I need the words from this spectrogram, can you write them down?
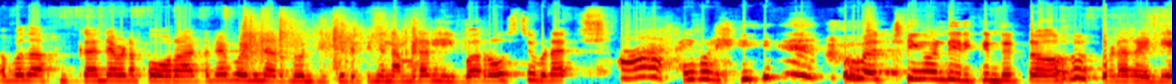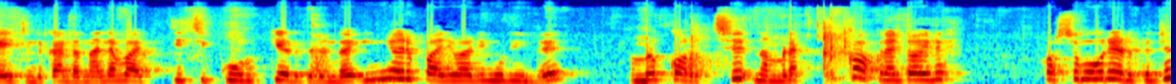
അപ്പൊ ദാ ഇക്കാന്റെ അവിടെ പൊറാട്ടനെ പണി നടന്നുകൊണ്ടിരിക്കുന്നുണ്ട്. പിന്നെ നമ്മുടെ ലിവർ റോസ്റ്റ് ഇവിടെ ആ കൈപൊളി. വറ്റിക്കൊണ്ടിരിക്കുന്നുണ്ട് കേട്ടോ ഇവിടെ റെഡി ആയിട്ടുണ്ട്. കണ്ട നല്ല വറ്റിച്ച് കുറുക്കി എടുത്തിട്ടുണ്ട്. ഇനി ഒരു പരിപാടിയും കൂടി ഉണ്ട്. നമ്മൾ കുറച്ച് നമ്മുടെ കോക്കനട്ട് ഓയിൽ കുറച്ചും കൂടി എടുത്തിട്ട്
